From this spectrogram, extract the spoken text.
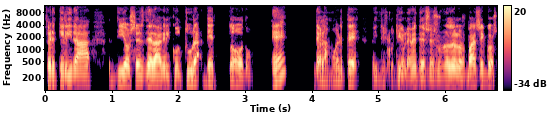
fertilidad, dioses de la agricultura, de todo. ¿eh? de la muerte, indiscutiblemente. Ese es uno de los básicos,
